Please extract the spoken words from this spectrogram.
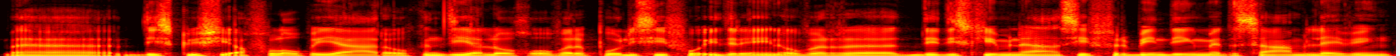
eh, discussie afgelopen jaren, ook een dialoog over de politie voor iedereen, over eh, die discriminatie, verbinding met de samenleving,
